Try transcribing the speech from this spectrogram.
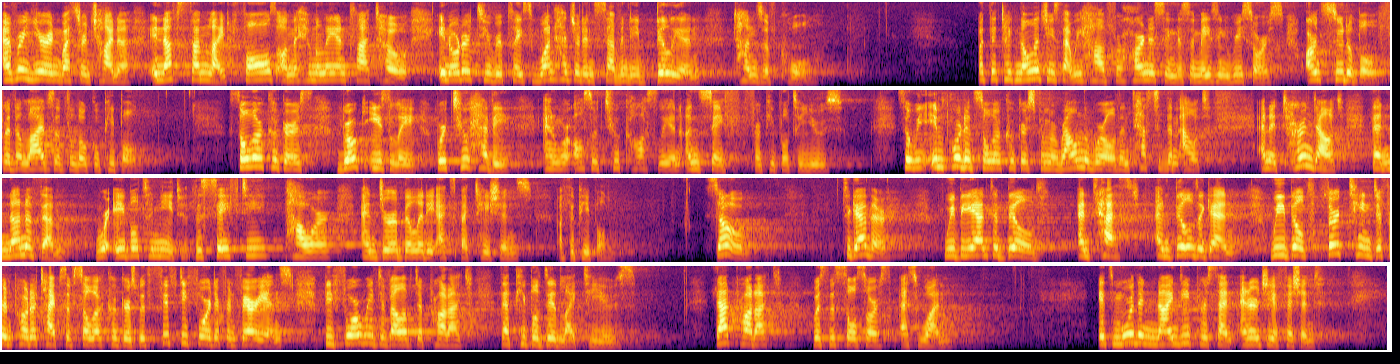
Every year in Western China, enough sunlight falls on the Himalayan plateau in order to replace 170 billion tons of coal. But the technologies that we have for harnessing this amazing resource aren't suitable for the lives of the local people. Solar cookers broke easily, were too heavy, and were also too costly and unsafe for people to use. So we imported solar cookers from around the world and tested them out. And it turned out that none of them were able to meet the safety, power, and durability expectations of the people. So, together, we began to build and test and build again. We built 13 different prototypes of solar cookers with 54 different variants before we developed a product that people did like to use. That product was the SolSource S1. It's more than 90% energy efficient.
